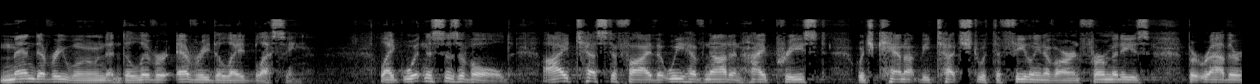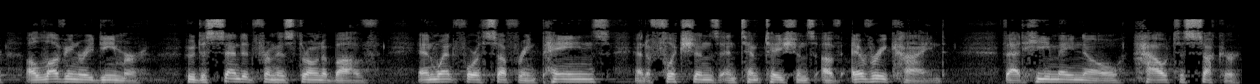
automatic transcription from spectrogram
mend every wound, and deliver every delayed blessing. Like witnesses of old, I testify that we have not an high priest which cannot be touched with the feeling of our infirmities, but rather a loving Redeemer who descended from his throne above and went forth suffering pains and afflictions and temptations of every kind, that he may know how to succor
